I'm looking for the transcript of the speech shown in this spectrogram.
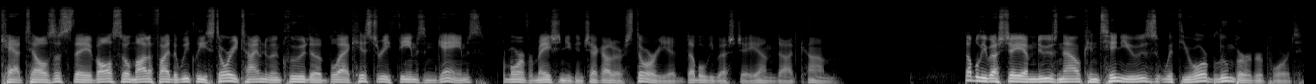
Kat tells us they've also modified the weekly story time to include uh, Black History themes and games. For more information, you can check out our story at WSJM.com. WSJM News now continues with your Bloomberg report.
